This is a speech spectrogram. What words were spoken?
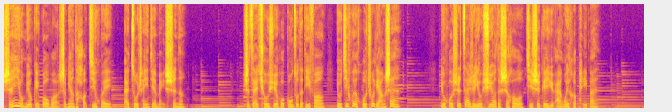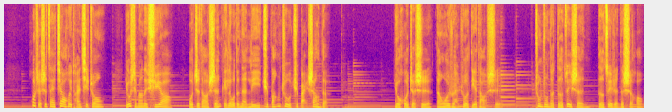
神有没有给过我什么样的好机会来做成一件美事呢？是在求学或工作的地方有机会活出良善，又或是在人有需要的时候及时给予安慰和陪伴，或者是在教会团契中有什么样的需要，我知道神给了我的能力去帮助、去摆上的，又或者是当我软弱跌倒时，重重的得罪神、得罪人的时候，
